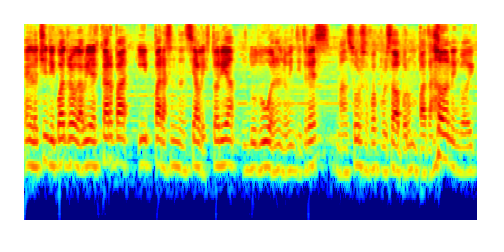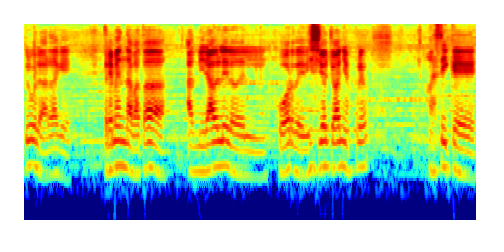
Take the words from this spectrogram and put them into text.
En el 84, Gabriel Escarpa. Y para sentenciar la historia, Dudu en el 93. Mansur se fue expulsado por un patadón en Godoy Cruz. La verdad que tremenda patada. Admirable lo del jugador de 18 años, creo. Así que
